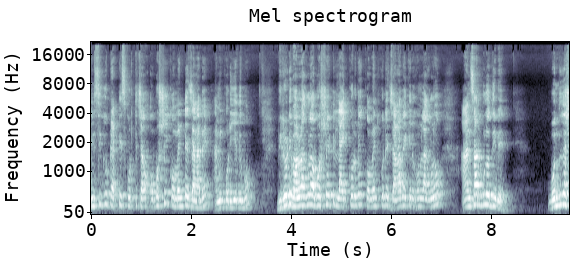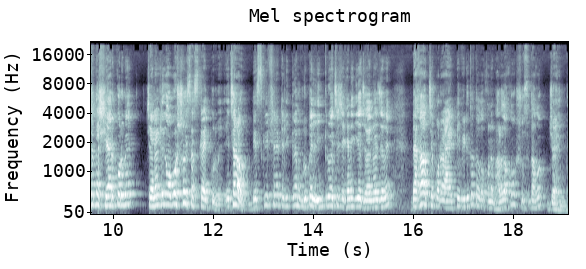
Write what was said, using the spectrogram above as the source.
এমসিকিউ প্র্যাকটিস করতে চাও, অবশ্যই কমেন্টে জানাবে, আমি করিয়ে দেবো। ভিডিওটি ভালো লাগলে অবশ্যই একটি লাইক করবে কমেন্ট করে জানাবে কীরকম লাগল আনসারগুলো দিবে, বন্ধুদের সাথে শেয়ার করবে চ্যানেলটিকে অবশ্যই সাবস্ক্রাইব করবে। এছাড়াও ডিসক্রিপশনে টেলিগ্রাম গ্রুপের লিঙ্ক রয়েছে, সেখানে গিয়ে জয়েন হয়ে যাবে। দেখা হচ্ছে পরের আরেকটি ভিডিওতে ততক্ষণে ভালো থাকো, সুস্থ থাকো, জয় হিন্দ।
